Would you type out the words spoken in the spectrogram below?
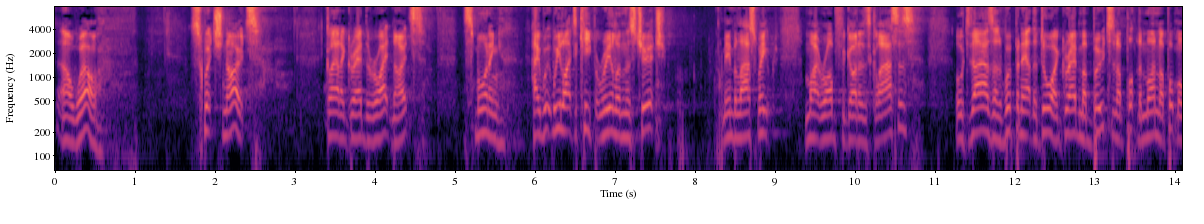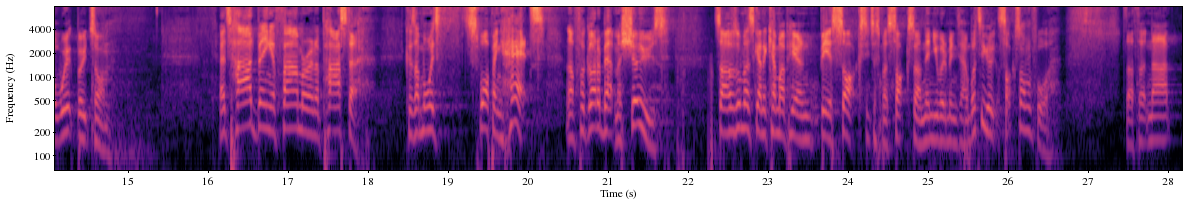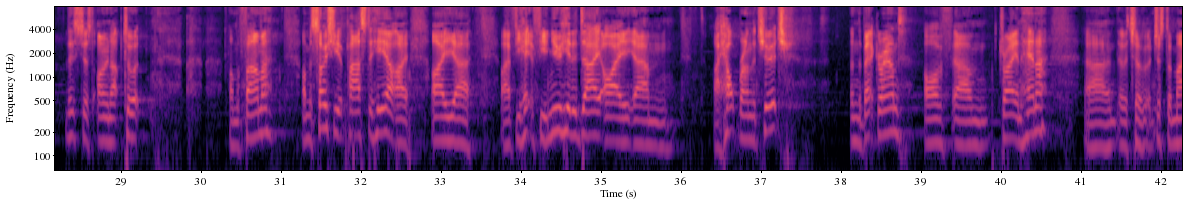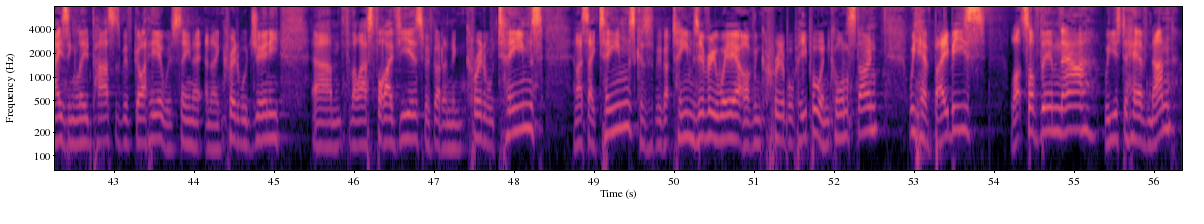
Oh, well, switch notes. Glad I grabbed the right notes this morning. Hey, we, we, like to keep it real in this church. Remember last week, Mike Rob forgot his glasses? Well, today as I was whipping out the door, I grabbed my boots and I put them on. and I put my work boots on. It's hard being a farmer and a pastor because I'm always swapping hats and I forgot about my shoes. So I was almost going to come up here and bear socks, just my socks on. Then you would have been saying, What's he got socks on for? So I thought, Nah, let's just own up to it. I'm a farmer. I'm associate pastor here. I, I, uh, if, you, if, you're new here today, I, um, I help run the church in the background of um, Dre and Hannah. Uh, which are just amazing lead pastors we've got here. We've seen an incredible journey um, for the last five years. We've got an incredible teams, and I say teams because we've got teams everywhere of incredible people in Cornerstone. We have babies, lots of them now. We used to have none.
